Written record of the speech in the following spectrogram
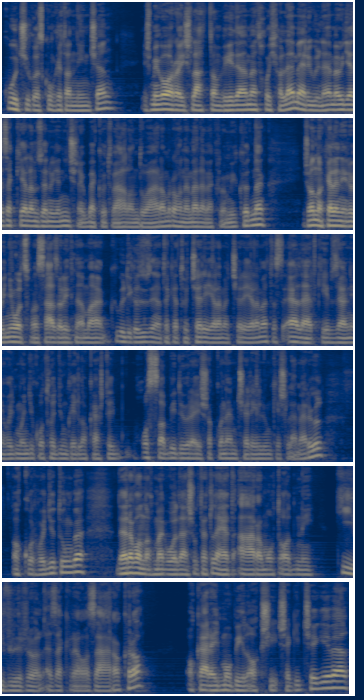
kulcsuk az konkrétan nincsen, és még arra is láttam védelmet, hogyha lemerülne, mert ugye ezek jellemzően ugye nincsenek bekötve állandó áramra, hanem elemekről működnek, és annak ellenére, hogy 80%-nál már küldik az üzeneteket, hogy cserélelemet, cserélelemet, ezt el lehet képzelni, hogy mondjuk ott hagyunk egy lakást egy hosszabb időre, és akkor nem cserélünk, és lemerül, akkor hogy jutunk be, de erre vannak megoldások, tehát lehet áramot adni kívülről ezekre az árakra, akár egy mobil aksi segítségével,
